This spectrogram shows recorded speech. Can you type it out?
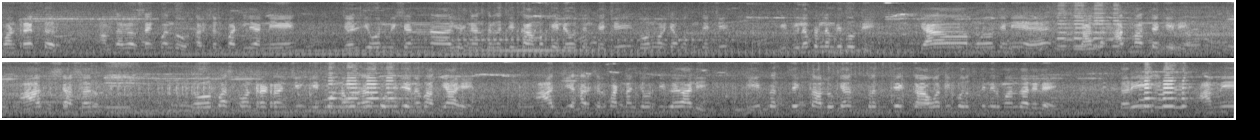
कॉन्ट्रॅक्टर आमचा व्यावसायिक बंधू हर्षल पाटील यांनी जलजीवन मिशन योजनेअंतर्गत जी कामं केली होती आणि त्याची दोन वर्षापासून त्याची जी बिलं प्रलंबित होती. त्यामुळं त्यांनी काल आत्महत्या केली. आज शासन जवळपास कॉन्ट्रॅक्टरांची एकोणनव्वद हजार कोटी देणं बाकी आहे. आज जी हर्षल पाटलांच्यावरती वेळ आली ती प्रत्येक तालुक्यात प्रत्येक गावात ही परिस्थिती निर्माण झालेली आहे. तरी आम्ही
